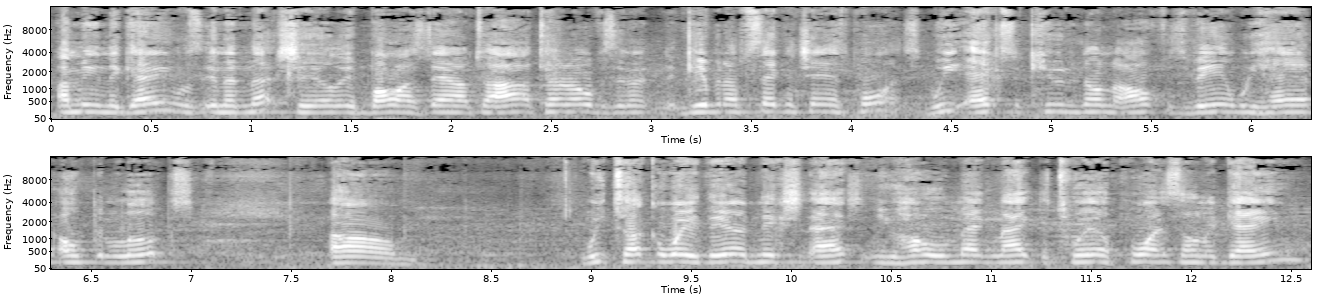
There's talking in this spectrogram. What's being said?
I mean, the game was in a nutshell. It boils down to our turnovers and giving up second chance points. We executed on the offensive end. We had open looks. Um, we tuck away their initial action. You hold McKnight to 12 points on the game.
